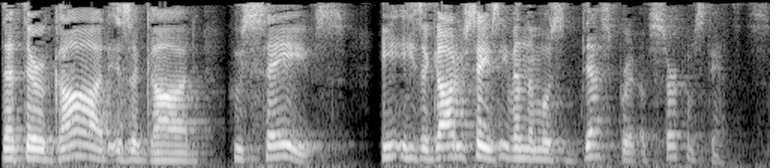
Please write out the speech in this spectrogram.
that their God is a God who saves. He, he's a God who saves even the most desperate of circumstances.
